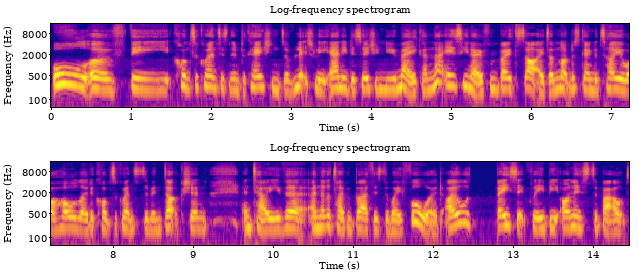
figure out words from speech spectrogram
all of the consequences and implications of literally any decision you make. And that is, you know, from both sides. I'm not just going to tell you a whole load of consequences of induction and tell you that another type of birth is the way forward. I will basically be honest about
